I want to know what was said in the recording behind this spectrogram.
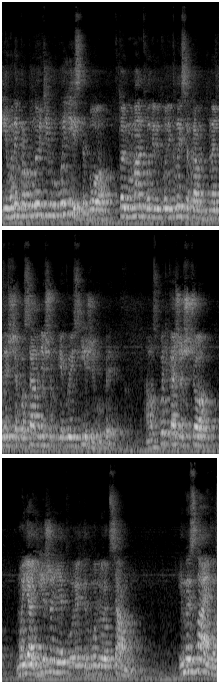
І вони пропонують йому поїсти, бо в той момент вони відволіклися там найближче поселення, щоб якоїсь їжі купити. А Господь каже, що моя їжа є творити волю Отця. І ми знаємо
